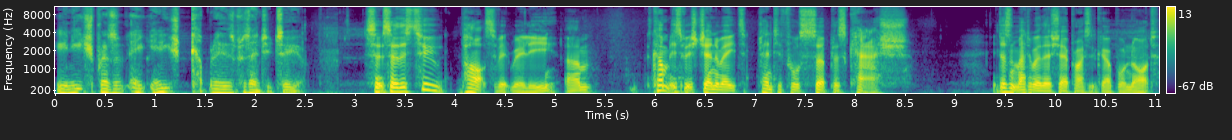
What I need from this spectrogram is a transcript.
in each present in each company that's presented to you? So, so there's two parts of it really. Um, companies which generate plentiful surplus cash. It doesn't matter whether their share prices go up or not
